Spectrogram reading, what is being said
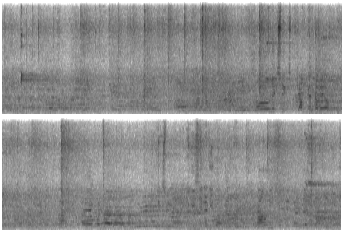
So, next week, champion na kayo. Ah, ay, kung ano, laro na. Next week. Busy na dito. Brownie to.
